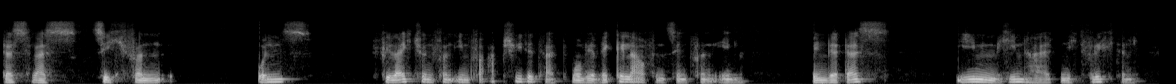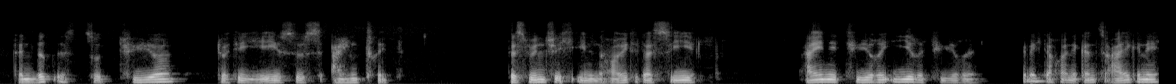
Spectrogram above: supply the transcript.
Das, was sich von uns vielleicht schon von ihm verabschiedet hat, wo wir weggelaufen sind von ihm, wenn wir das ihm hinhalten, nicht flüchten, dann wird es zur Tür, durch die Jesus eintritt. Das wünsche ich Ihnen heute, dass Sie eine Türe, Ihre Türe, vielleicht auch eine ganz eigene,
